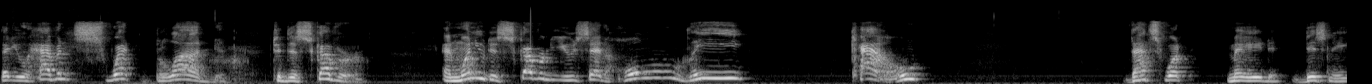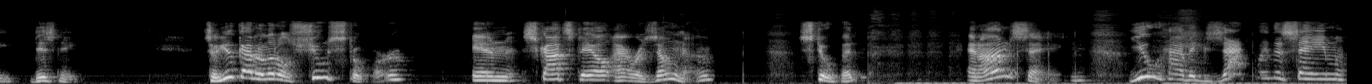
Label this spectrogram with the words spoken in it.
that you haven't sweat blood to discover and when you discovered, you said, Holy cow, that's what made Disney Disney. So you've got a little shoe store in Scottsdale, Arizona, stupid. And I'm saying you have exactly the same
